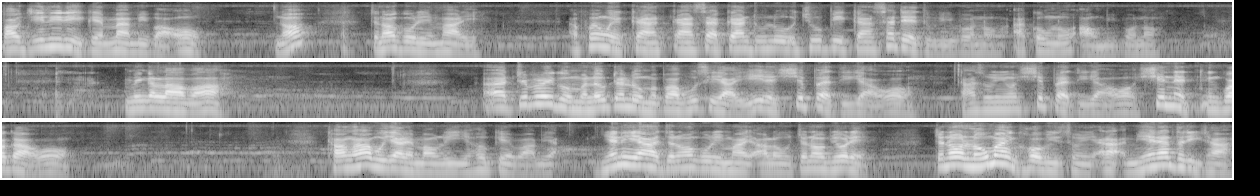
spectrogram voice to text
ပေါက်ကြီးလေးတွေကဲမှတ်ပြီးပါအောင်နော်ကျွန်တော်ကိုယ်တွေမှတွေအဖွဲ့ဝင်ကန်ကန်ဆက်ကန်တူလို့အကျိုးပေးကန်ဆက်တဲ့သူတွေပေါ့နော်အကုန်လုံးအောင်ပြီပေါ့နော်မင်္ဂလာပါအဲတစ်ဗရိတ်ကိုမလုတ်တက်လို့မပေါက်ဘူးဆရာကြီးတဲ့10ပတ်တီးကရော ဒါဆိုရင်ရောရှစ်ပတ်တီးရရောရှစ်နဲ့တင်ခွက်ကရောထောင်ကားဘူးရတယ်မောင်လေးဟုတ်ကဲ့ပါဗျညနေကကျွန်တော်ကိုယ်ဒီမိုက်အားလုံးကျွန်တော်ပြောတယ်ကျွန်တော်လုံးမိုက်ခေါ်ပြီးဆိုရင်အဲ့ဒါအမြဲတမ်းသတိထား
